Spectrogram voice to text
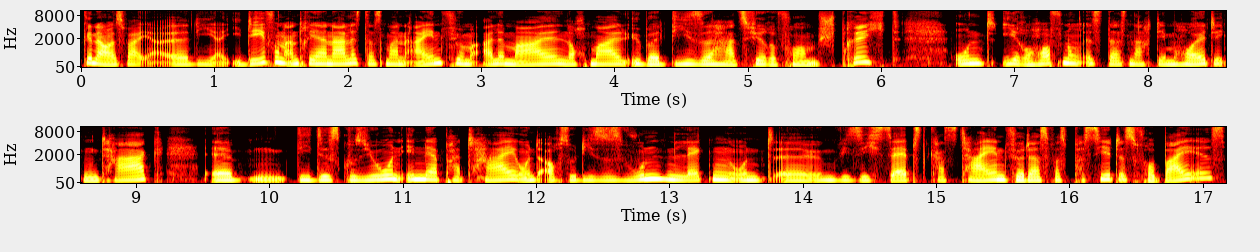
Genau, es war äh, die Idee von Andrea Nahles, dass man ein für alle Mal nochmal über diese Hartz-IV-Reform spricht. Und ihre Hoffnung ist, dass nach dem heutigen Tag äh, die Diskussion in der Partei und auch so dieses Wundenlecken und äh, irgendwie sich selbst kasteien für das, was passiert ist, vorbei ist,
